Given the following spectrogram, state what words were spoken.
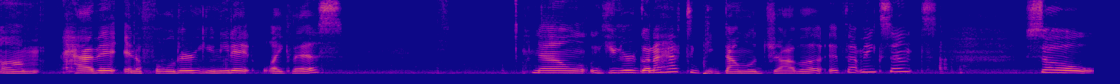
um, have it in a folder you need it like this now, you're gonna have to download Java if that makes sense. So,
